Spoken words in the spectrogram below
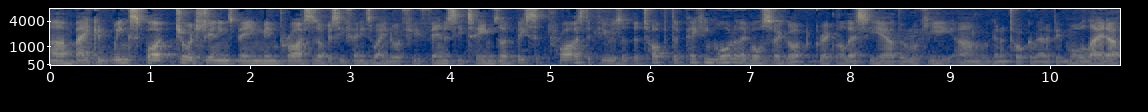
um, vacant wing spot. George Jennings being min price has obviously found his way into a few fantasy teams. I'd be surprised if he was at the top of the pecking order. They've also got Greg Lalessier, the rookie, um, we're going to talk about a bit more later.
